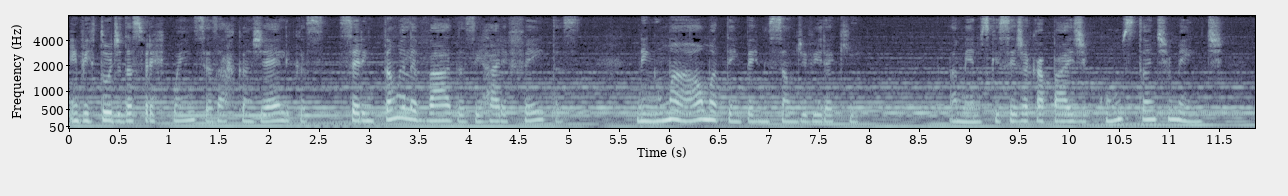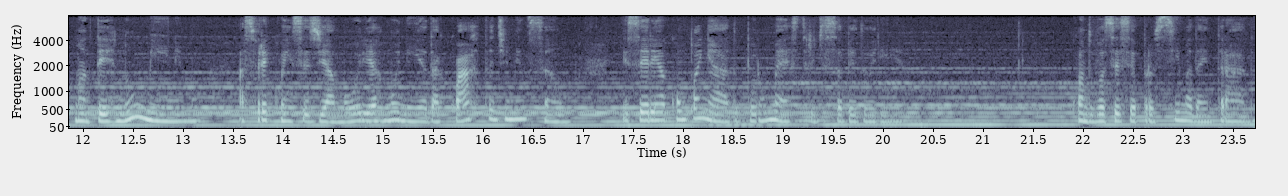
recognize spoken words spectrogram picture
Em virtude das frequências arcangélicas serem tão elevadas e rarefeitas, nenhuma alma tem permissão de vir aqui, a menos que seja capaz de constantemente manter no mínimo as frequências de amor e harmonia da quarta dimensão e serem acompanhado por um mestre de sabedoria. Quando você se aproxima da entrada,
